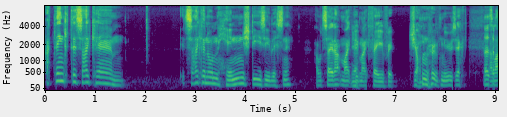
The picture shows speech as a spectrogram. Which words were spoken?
I think there's like um, it's like an unhinged, easy listening. I would say that might Yeah. be my favourite genre of music. That's And a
